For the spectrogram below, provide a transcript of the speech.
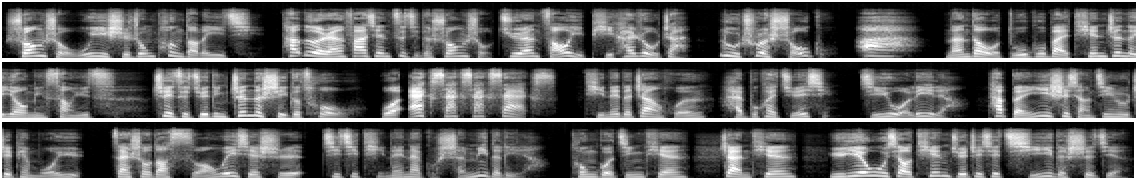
双手无意识中碰到了一起。他愕然发现自己的双手居然早已皮开肉绽，露出了手骨啊！难道我独孤拜天真的要命丧于此？这次决定真的是一个错误。我 x x x x 体内的战魂还不快觉醒，给予我力量。他本意是想进入这片魔域，在受到死亡威胁时，激起体内那股神秘的力量。通过今天战天雨夜雾啸天绝这些奇异的事件，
